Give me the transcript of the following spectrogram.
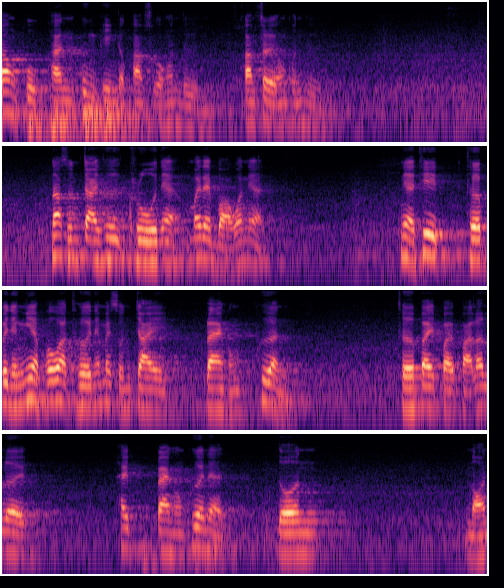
ต้องผูกพันพึ่งพิงกับความสุขของคนอื่น ความสำเร็จของคนอื่น น่าสนใจคือครูเนี่ยไม่ได้บอกว่าเนี่ยเนี่ยที่เธอเป็นอย่างเงี้ยเพราะว่าเธอเนี่ยไม่สนใจแปลงของเพื่อน เธอไปปล่อยปละแล้วเลย ให้แปลงของเพื่อนเนี่ยโดนหนอน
